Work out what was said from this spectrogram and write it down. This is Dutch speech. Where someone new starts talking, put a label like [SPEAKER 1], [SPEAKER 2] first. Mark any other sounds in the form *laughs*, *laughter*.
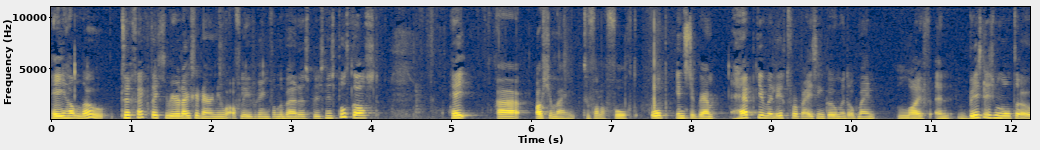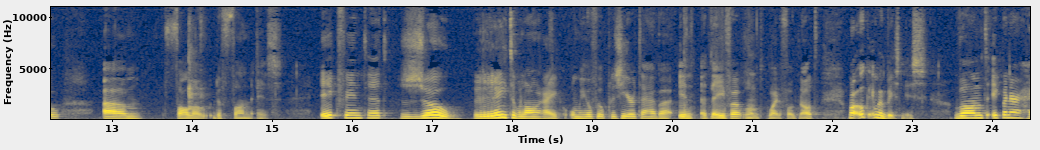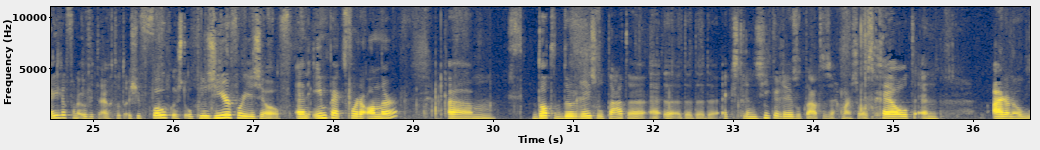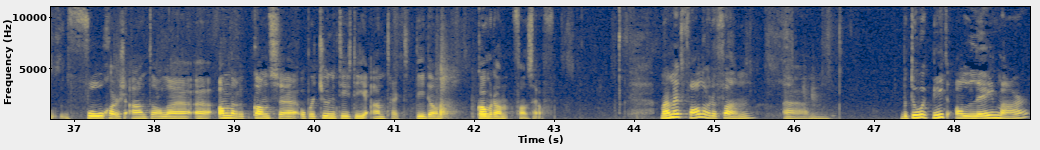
[SPEAKER 1] Hey, hallo. Te gek dat je weer luistert naar een nieuwe aflevering van de Badass Business Podcast. Hey, uh, als je mij toevallig volgt op Instagram, heb je wellicht voorbij zien komen dat mijn life en business motto um, follow the fun is. Ik vind het zo rete belangrijk om heel veel plezier te hebben in het leven, want why the fuck not, maar ook in mijn business. Want ik ben er heilig van overtuigd dat als je focust op plezier voor jezelf en impact voor de ander, um, dat de resultaten, eh, eh, de, de, de, extrinsieke resultaten, zeg maar, zoals geld en I don't know, volgersaantallen, uh, andere kansen, opportunities die je aantrekt, die dan komen dan vanzelf. Maar met follow the fun um, bedoel ik niet alleen maar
